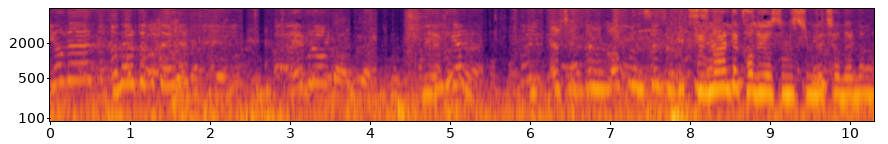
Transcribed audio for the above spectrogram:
Yıldız! Nerede bu devlet? Ebru! Gel. Gerçekten lafın bitti. Siz nerede kalıyorsunuz şimdi çadırda mı?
